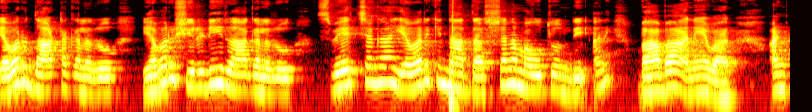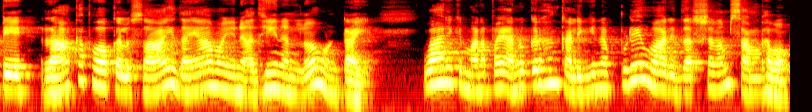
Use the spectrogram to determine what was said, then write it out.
ఎవరు దాటగలరు? ఎవరు షిరిడీ రాగలరు? స్వేచ్ఛగా ఎవరికి నా దర్శనం అవుతుంది అని బాబా అనేవారు. అంటే రాకపోకలు సాయి దయామయుని అధీనంలో ఉంటాయి. వారికి మనపై అనుగ్రహం కలిగినప్పుడే వారి దర్శనం సంభవం.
